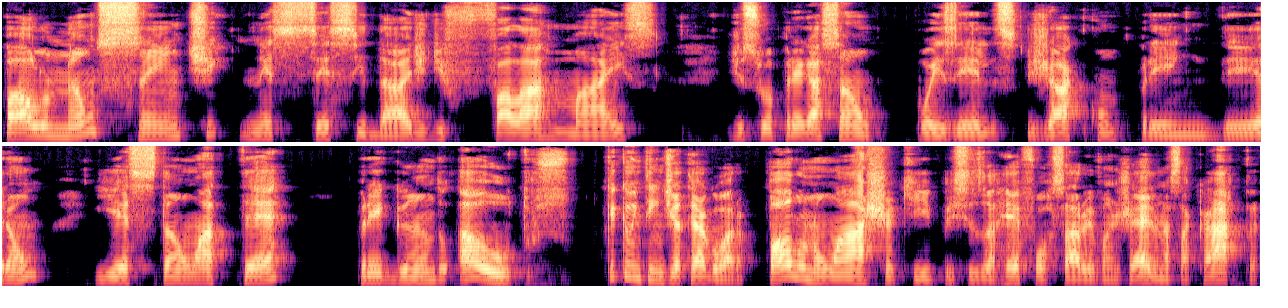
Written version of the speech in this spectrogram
Paulo não sente necessidade de falar mais de sua pregação, pois eles já compreenderam e estão até pregando a outros. O que, eu entendi até agora? Paulo não acha que precisa reforçar o evangelho nessa carta,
